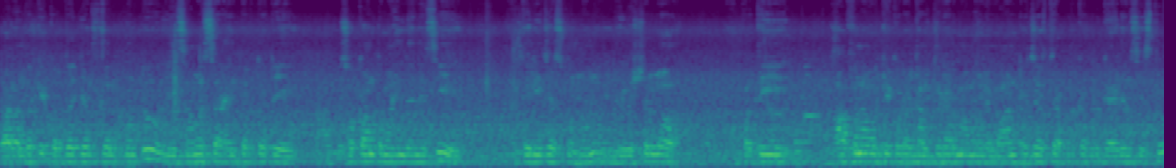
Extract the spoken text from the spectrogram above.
వారందరికీ కృతజ్ఞతలు తెలుపుకుంటూ ఈ సమస్య ఇంతటితోటి సుఖాంతమైందనేసి తెలియజేసుకుంటున్నాను. ఈ విషయంలో ప్రతి హాఫ్ అన్ అవర్కి కూడా కలెక్టర్ గారు మమ్మల్ని మానిటర్ చేస్తూ ఎప్పటికప్పుడు గైడెన్స్ ఇస్తూ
